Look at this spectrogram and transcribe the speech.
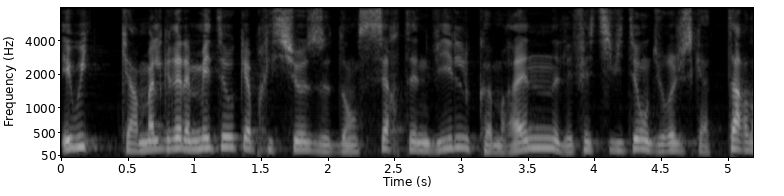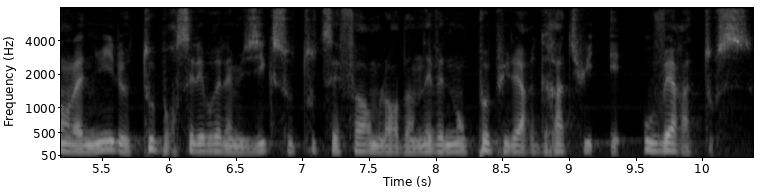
Et oui, car malgré la météo capricieuse dans certaines villes, comme Rennes, les festivités ont duré jusqu'à tard dans la nuit, le tout pour célébrer la musique sous toutes ses formes lors d'un événement populaire, gratuit et ouvert à tous.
